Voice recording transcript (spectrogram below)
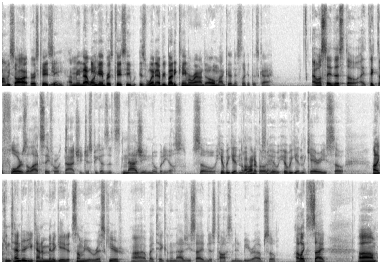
Like we saw it versus KC. I mean, that one game versus KC is when everybody came around. To, oh my goodness, look at this guy. I will say this though, I think the floor is a lot safer with Najee just because it's Najee and nobody else. So he'll be getting the 100%. workload. He'll, he'll be getting the carries. So on a contender, you kind of mitigate some of your risk here uh, by taking the Najee side and just tossing in B Rob. So I like the side. Um,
